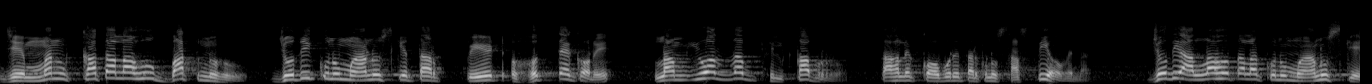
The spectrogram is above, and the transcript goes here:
যে, মান কাতালাহু বাতনহু যদি কোনো মানুষকে তার পেট হত্যা করে, লাম ইউআব ফিল কাবর। তাহলে কবরে তার কোনো শাস্তি হবে না। যদি আল্লাহ তালা কোনো মানুষকে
